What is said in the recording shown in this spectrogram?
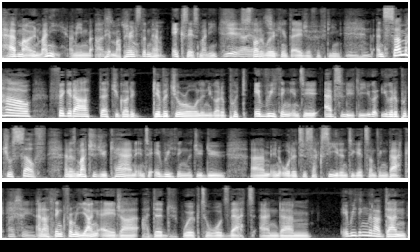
have my own money. I mean, I my parents sure. didn't have excess money. Yeah, yeah Started yeah, working at the age of 15 mm-hmm. and somehow figured out that you got to give it your all and you got to put everything into absolutely you got you got to put yourself and as much as you can into everything that you do um, in order to succeed and to get something back. I see. And I think from a young age I, I did work towards that and um, everything that I've done,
